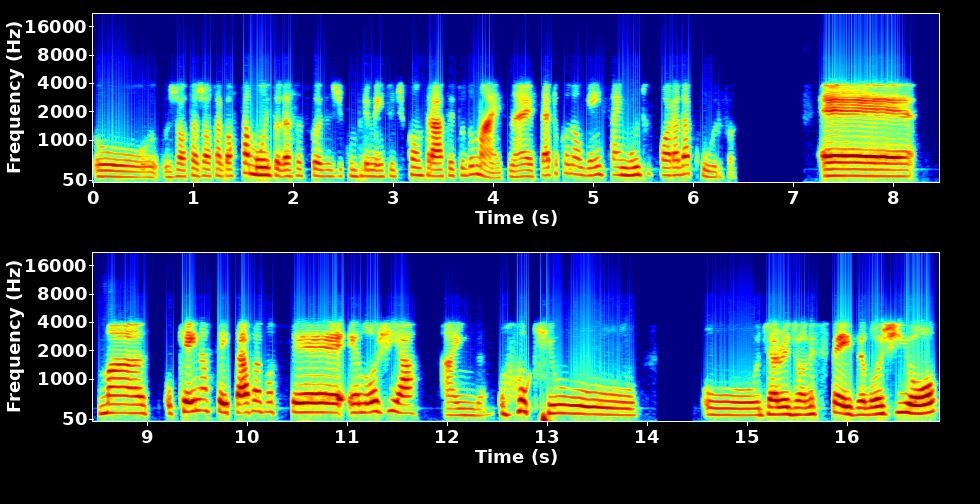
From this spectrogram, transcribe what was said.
o JJ gosta muito dessas coisas de cumprimento de contrato e tudo mais, né? Exceto quando alguém sai muito fora da curva. É, mas o que é inaceitável é você elogiar ainda o que o, o Jerry Jones fez, elogiou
